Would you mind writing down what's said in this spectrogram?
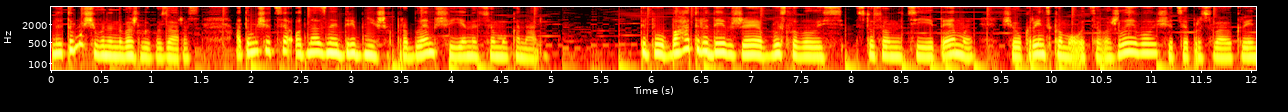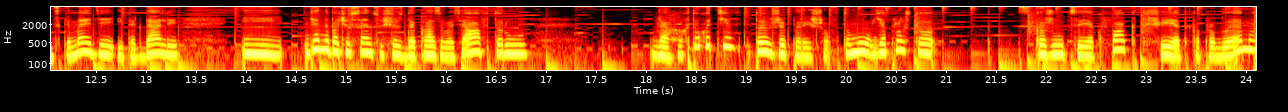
Не тому, що воно не важливо зараз, а тому, що це одна з найдрібніших проблем, що є на цьому каналі. Типу, багато людей вже висловились стосовно цієї теми, що українська мова це важливо, що це просуває українське медіа і так далі. І я не бачу сенсу щось доказувати автору. Бляха, хто хотів, той вже перейшов. Тому я просто скажу це як факт, що є така проблема,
